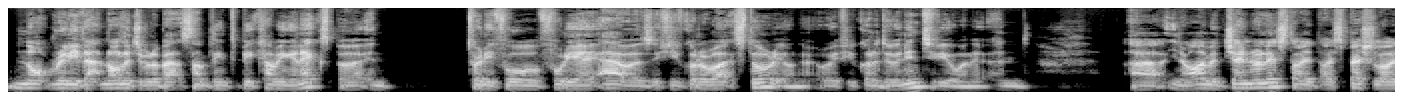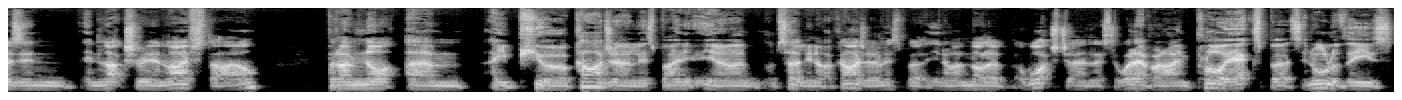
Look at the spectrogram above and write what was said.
not really that knowledgeable about something to becoming an expert in 24, 48 hours if you've got to write a story on it or if you've got to do an interview on it. And, uh, you know, I'm a generalist. I, I specialize in, in luxury and lifestyle but I'm not um, a pure car journalist. But you know, I'm, I'm, certainly not a car journalist. But you know, I'm not a, a, watch journalist or whatever. And I employ experts in all of these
